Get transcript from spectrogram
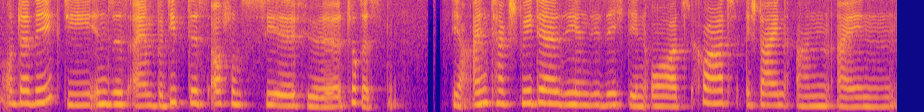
unterwegs. Die Insel ist ein beliebtes Ausflugsziel für Touristen. Ja, einen Tag später sehen sie sich den Ort Quartstein an ein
